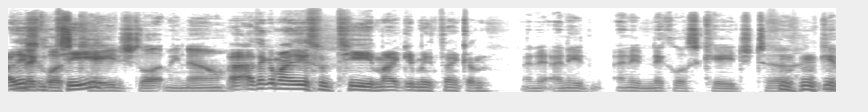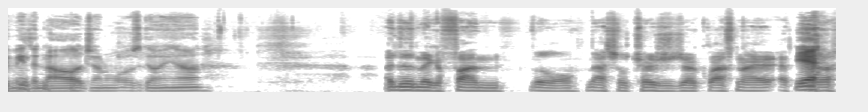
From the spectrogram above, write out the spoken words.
I need Nicolas. Cage to let me know. I I think I might need some tea. It might get me thinking. I need I need, I need Nicolas Cage to give me the knowledge on what was going on. I did make a fun little national treasure joke last night. At Yeah, the,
